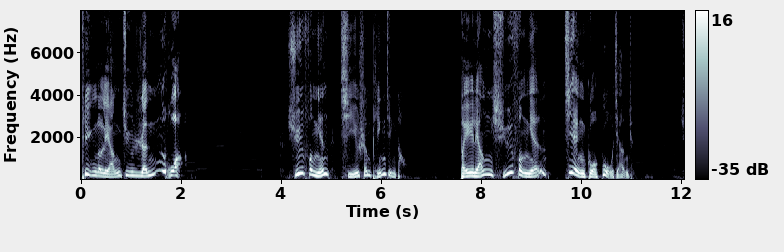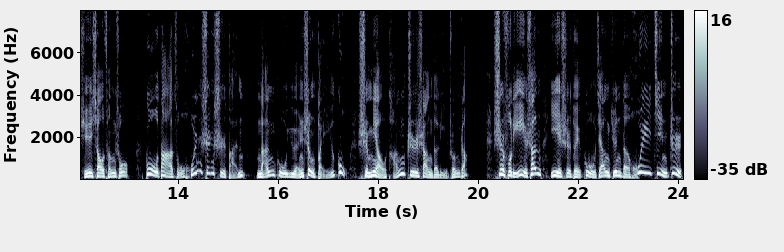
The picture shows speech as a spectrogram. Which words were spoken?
听了两句人话。徐凤年起身平静道：“北凉徐凤年见过顾将军。徐骁曾说，顾大祖浑身是胆，南顾远胜北顾，是庙堂之上的李淳罡。师傅李义山亦是对顾将军的挥进制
